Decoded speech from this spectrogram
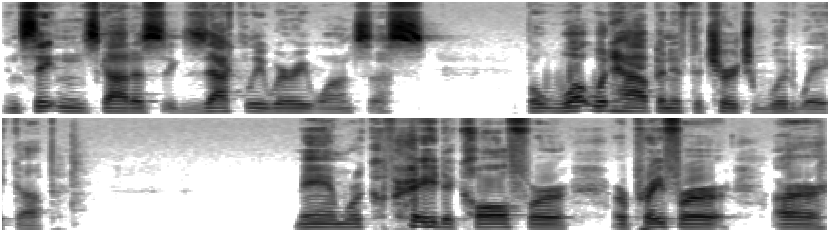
And Satan's got us exactly where he wants us. But what would happen if the church would wake up? Man, we're ready to call for or pray for our,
